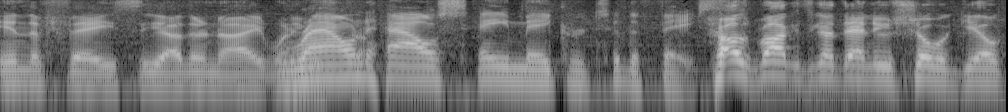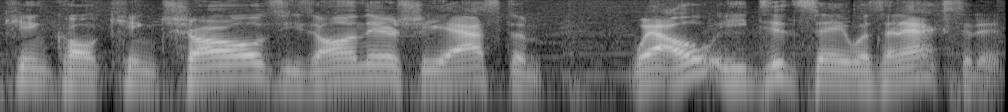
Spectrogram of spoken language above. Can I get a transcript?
in the face the other night when he was- roundhouse haymaker to the face. Charles Barkley's got that new show with Gayle King called King Charles. He's on there. She asked him. Well, he did say it was an accident.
